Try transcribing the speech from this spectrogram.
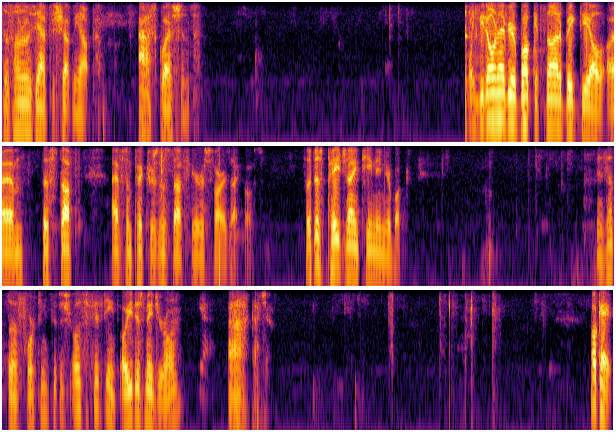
So sometimes you have to shut me up. Ask questions. If you don't have your book, it's not a big deal. Um, the stuff, I have some pictures and stuff here as far as that goes. So just page 19 in your book. Is that the 14th edition? Oh, it's the 15th. Oh, you just made your own? Yeah. Ah, gotcha. Okay.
